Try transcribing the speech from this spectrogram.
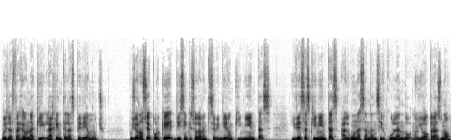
pues las trajeron aquí, la gente las pedía mucho. Pues yo no sé por qué dicen que solamente se vendieron 500 y de esas 500 algunas andan circulando y otras no.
